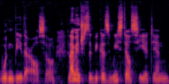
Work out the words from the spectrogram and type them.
wouldn't be there also. And I'm interested because we still see it in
